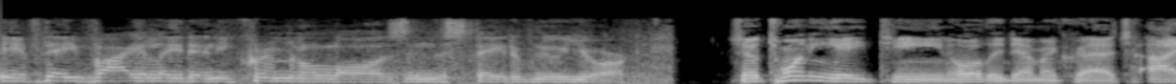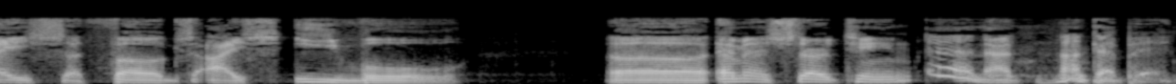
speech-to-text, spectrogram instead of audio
if they violate any criminal laws in the state of New York. So 2018, all the Democrats, ICE, uh, thugs, ICE, evil, uh, MS-13, eh, not, not that bad.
